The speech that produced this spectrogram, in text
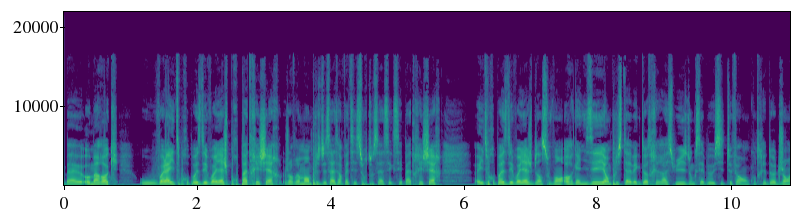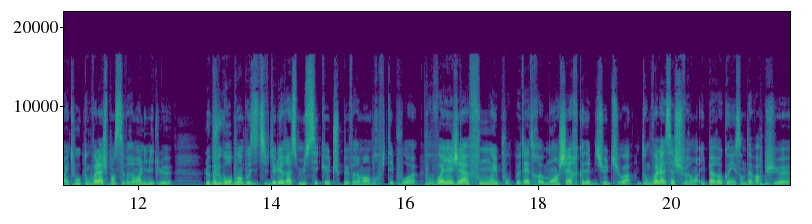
bah, au Maroc où voilà ils te proposent des voyages pour pas très cher. Genre vraiment en plus de ça en fait c'est surtout ça c'est que c'est pas très cher. Euh, ils te proposent des voyages bien souvent organisés. Et en plus t'es avec d'autres Erasmus donc ça peut aussi te faire rencontrer d'autres gens et tout. Donc voilà je pense c'est vraiment limite le le plus gros point positif de l'Erasmus, c'est que tu peux vraiment en profiter pour, euh, voyager à fond et pour peut-être moins cher que d'habitude, tu vois. Donc voilà, ça, je suis vraiment hyper reconnaissante d'avoir pu euh,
